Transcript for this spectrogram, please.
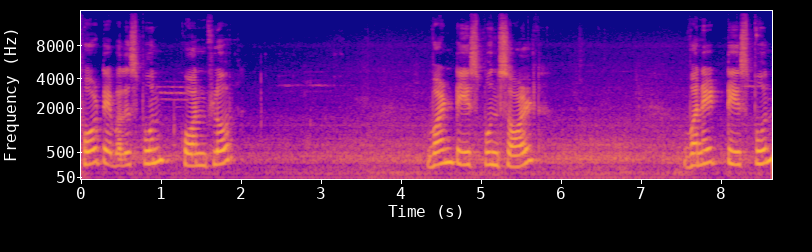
four tablespoon cornflour one teaspoon salt one eight teaspoon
